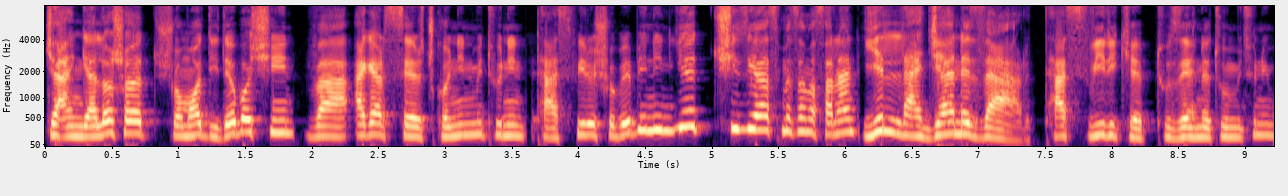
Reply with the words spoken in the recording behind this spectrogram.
جنگلا شاید شما دیده باشین و اگر سرچ کنین می‌تونین تصویرش رو ببینین. یه چیزی هست مثل مثلا یه لجن زرد. تصویری که تو ذهنتون می‌تونین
